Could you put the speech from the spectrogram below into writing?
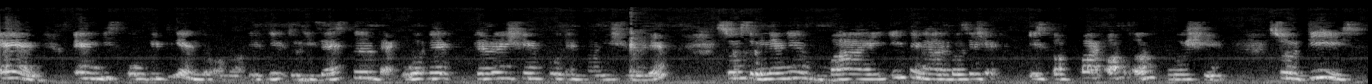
and and disobedient to Allah. It leads to disaster backwardness terror shameful and punishment eh? so sebenarnya by eating halal conversation is a part of a worship. So this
